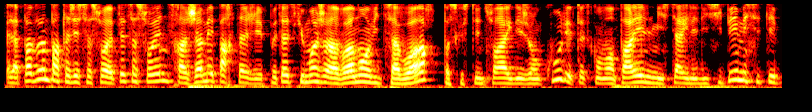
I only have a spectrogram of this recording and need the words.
elle n'a pas besoin de partager sa soirée. Peut-être sa soirée ne sera jamais partagée. Peut-être que moi j'aurais vraiment envie de savoir, parce que c'était une soirée avec des gens cool, et peut-être qu'on va en parler, le mystère il est dissipé, mais c'était,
